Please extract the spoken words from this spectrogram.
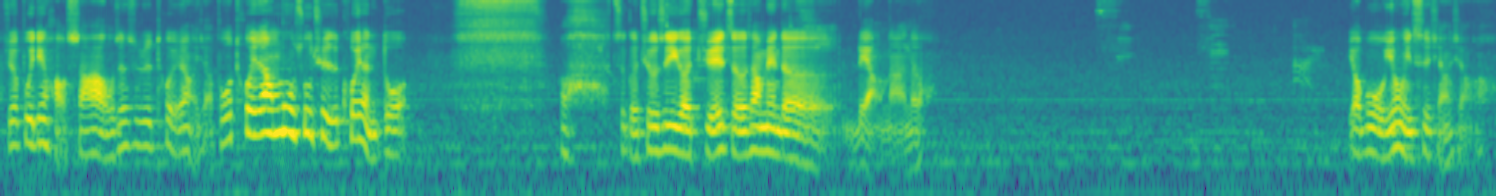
我觉得不一定好杀啊，我这是不是退让一下？不过退让木数确实亏很多。哇，这个就是一个抉择上面的两难了。要不我用一次想想啊。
